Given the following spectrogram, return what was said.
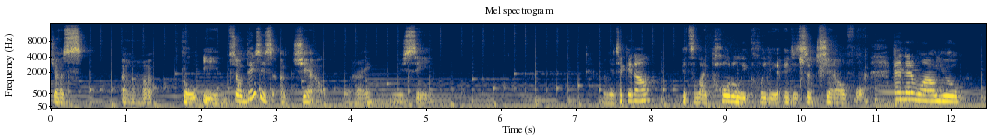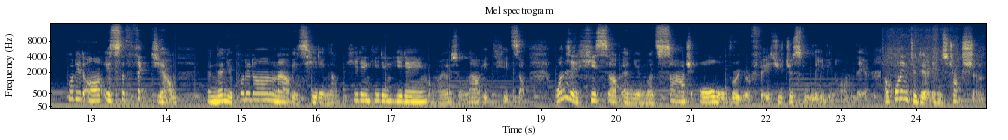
just uh, go in. So this is a gel, okay? You see. When you take it out, it's like totally clear. It is a gel form. And then while you put it on, it's a thick gel. And then you put it on, now it's heating up. Heating, heating, heating. Alright, so now it heats up. Once it heats up and you massage all over your face, you just leave it on there. According to their instruction,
